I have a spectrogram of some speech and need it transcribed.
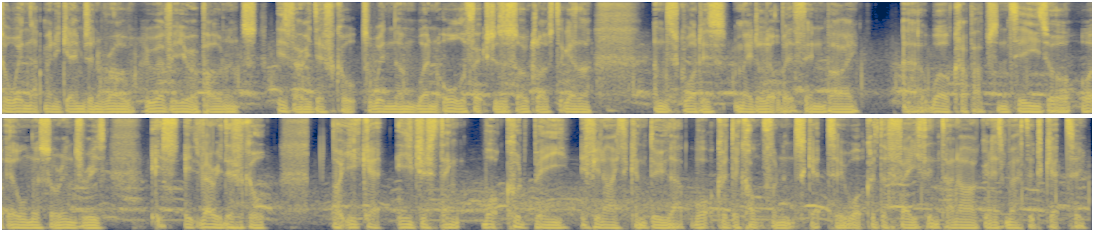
to win that many games in a row, whoever your opponents, is very difficult to win them when all the fixtures are so close together and the squad is made a little bit thin by uh, World Cup absentees or, or illness or injuries. It's it's very difficult. but you get, you just think, what could be if United can do that? What could the confidence get to? What could the faith in Ten Hag and his methods get to?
